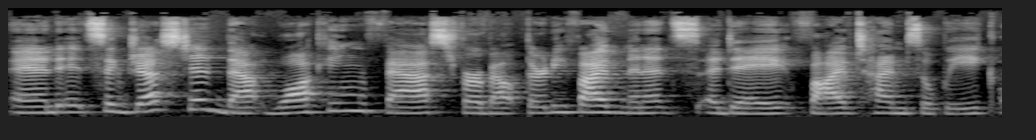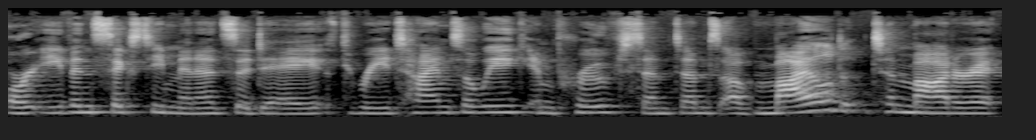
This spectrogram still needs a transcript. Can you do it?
and it suggested that walking fast for about 35 minutes a day, five times a week, or even 60 minutes a day, three times a week, improved symptoms of mild to moderate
